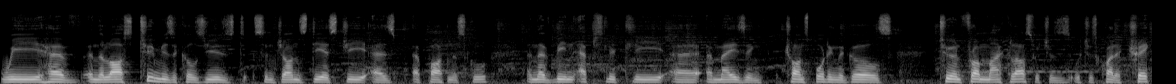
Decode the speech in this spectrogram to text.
We have, in the last two musicals, used St John's DSG as a partner school, and they've been absolutely uh, amazing, transporting the girls to and from Michaelhouse, which is, which is quite a trek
